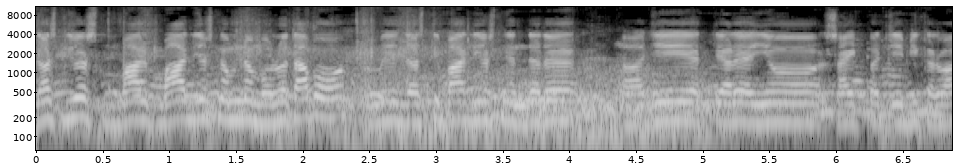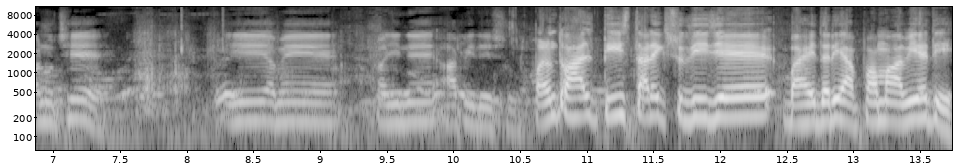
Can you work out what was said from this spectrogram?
દસ દિવસ બાર બાર દિવસનો અમને મહોલત આપો. અમે દસથી બાર દિવસની અંદર જે અત્યારે અહીંયા સાઇટ પર જે બી કરવાનું છે એ અમે કરીને આપી દઈશું. પરંતુ હાલ ત્રીસ તારીખ સુધી જે બાહેધરી આપવામાં આવી હતી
